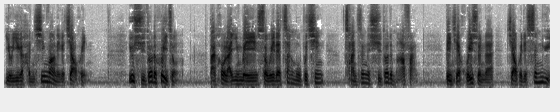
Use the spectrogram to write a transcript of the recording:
有一个很兴旺的一个教会，有许多的会众，但后来因为所谓的账目不清。产生了许多的麻烦，并且毁损了教会的声誉，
